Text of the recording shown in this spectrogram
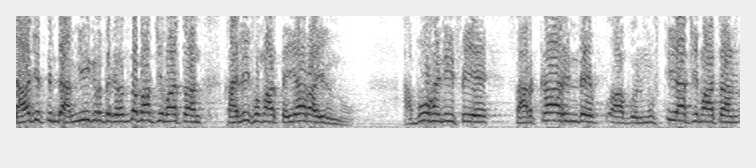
രാജ്യത്തിന്റെ അംഗീകൃത ഗ്രന്ഥമാക്കി മാറ്റാൻ ഖലീഫമാർ തയ്യാറായിരുന്നു. അബൂ ഹനീഫയെ സർക്കാരിന്റെ മുഫ്തിയാക്കി മാറ്റാൻ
